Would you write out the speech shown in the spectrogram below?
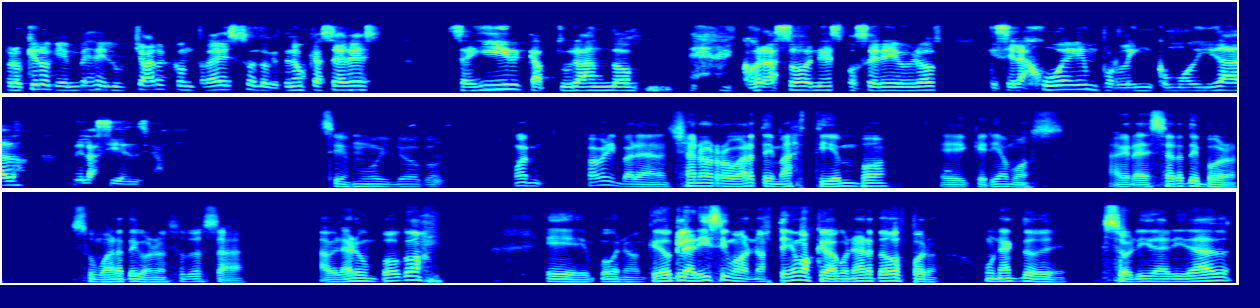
pero creo que en vez de luchar contra eso, lo que tenemos que hacer es seguir capturando corazones o cerebros que se la jueguen por la incomodidad de la ciencia. Sí, es muy loco. Bueno, Fabri, para ya no robarte más tiempo, eh, queríamos agradecerte por sumarte con nosotros a hablar un poco. Eh, bueno, quedó clarísimo, nos tenemos que vacunar todos por un acto de solidaridad.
